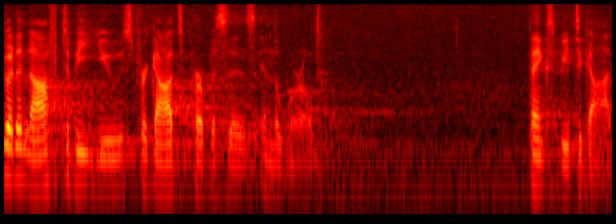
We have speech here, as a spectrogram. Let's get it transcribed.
good enough to be used for God's purposes in the world. Thanks be to God.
